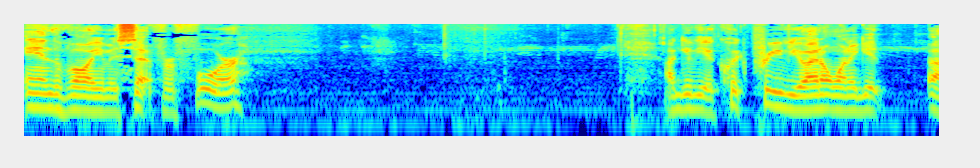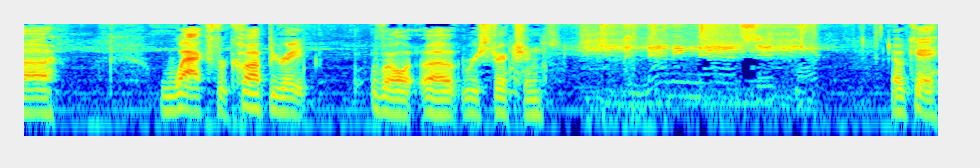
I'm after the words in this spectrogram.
and the volume is set for 4. I'll give you a quick preview. I don't want to get uh, whacked for copyright uh, restrictions. Okay.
